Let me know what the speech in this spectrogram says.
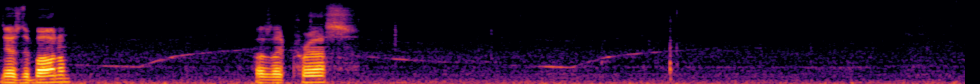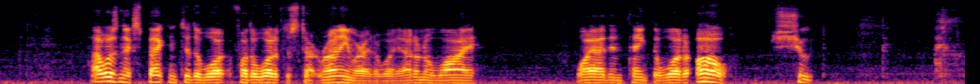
There's the bottom. As I press, I wasn't expecting to the water for the water to start running right away. I don't know why why I didn't think the water oh shoot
